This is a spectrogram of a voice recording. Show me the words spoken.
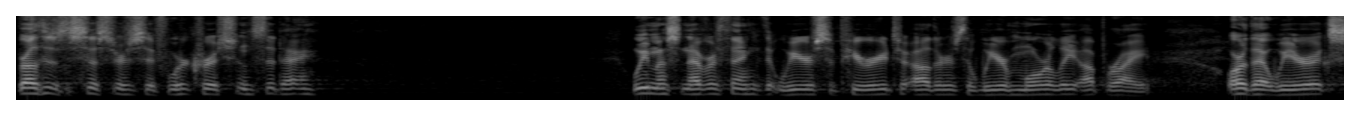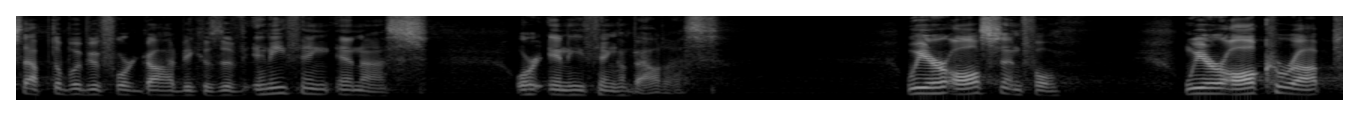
Brothers and sisters, if we're Christians today, we must never think that we are superior to others, that we are morally upright, or that we are acceptable before God because of anything in us or anything about us. We are all sinful. We are all corrupt.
